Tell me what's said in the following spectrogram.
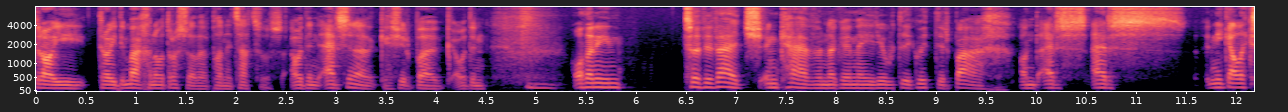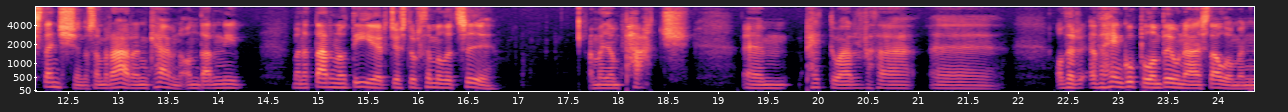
droi, droi dim bach yn o'r drosodd ar plannu tatws. A wedyn, ers yna, ges i'r bug. A wedyn, mm. oedden ni'n tyfu veg yn cefn ac yn ei ryw dy gwydyr bach, ond ers, ers ni gael extension, dos am rar yn cefn, ond ar ni, mae yna darn o dir jyst wrth ymyl y tŷ, a mae o'n patch um, pedwar fatha... Uh, oedd yr, oedd hen gwbl yn byw na ystalwm yn,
